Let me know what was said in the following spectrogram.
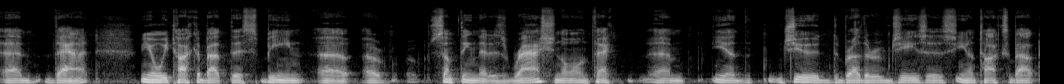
uh, that. You know, we talk about this being uh, a, something that is rational. In fact, um, you know, Jude, the brother of Jesus, you know, talks about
